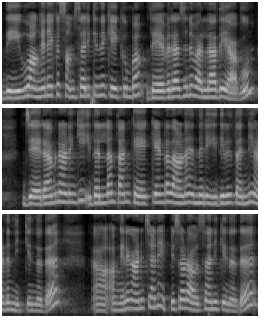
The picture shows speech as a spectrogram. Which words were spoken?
ദേവു അങ്ങനെയൊക്കെ സംസാരിക്കുന്ന കേൾക്കുമ്പം ദേവരാജന് വല്ലാതെയാവും. ജയരാമനാണെങ്കിൽ ഇതെല്ലാം താൻ കേൾക്കേണ്ടതാണ് എന്ന രീതിയിൽ തന്നെയാണ് നിൽക്കുന്നത് അങ്ങനെ കാണിച്ചാണ് എപ്പിസോഡ് അവസാനിക്കുന്നത്.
